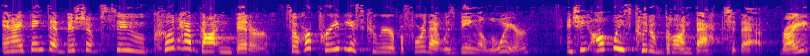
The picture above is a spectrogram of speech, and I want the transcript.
And I think that Bishop Sue could have gotten bitter. So her previous career before that was being a lawyer. And she always could have gone back to that, right?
